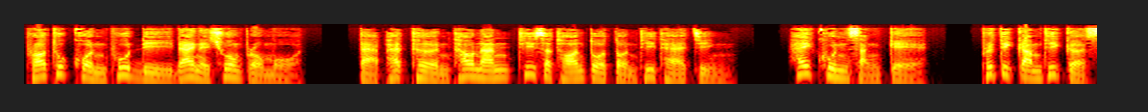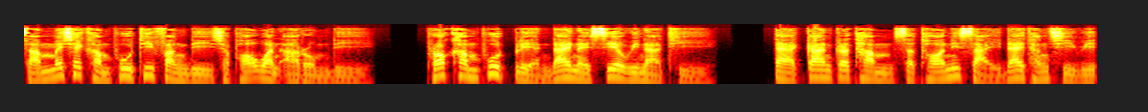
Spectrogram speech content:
เพราะทุกคนพูดดีได้ในช่วงโปรโมท แต่แพทเทิร์นเท่านั้นที่สะท้อนตัวตนที่แท้จริง ให้คุณสังเกต พฤติกรรมที่เกิดซ้ำไม่ใช่คำพูดที่ฟังดีเฉพาะวันอารมณ์ดี เพราะคำพูดเปลี่ยนได้ในเสี้ยววินาที แต่การกระทำสะท้อนนิสัยได้ทั้งชีวิต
